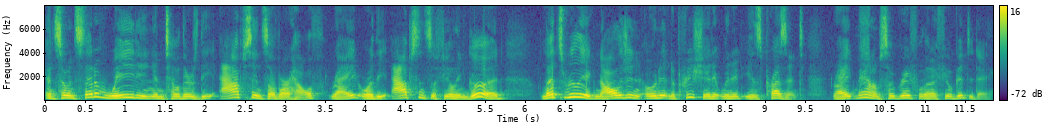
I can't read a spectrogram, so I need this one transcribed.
And so instead of waiting until there's the absence of our health, right, or the absence of feeling good, let's really acknowledge it and own it and appreciate it when it is present, right? Man, I'm so grateful that I feel good today.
